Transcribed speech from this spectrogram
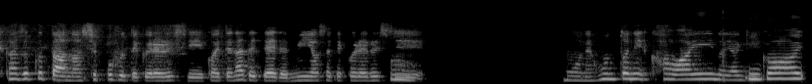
近づくとあの尻尾振ってくれるしこうやって撫でてで身寄せてくれるし、もうね本当に可愛いのヤい意ギ外。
